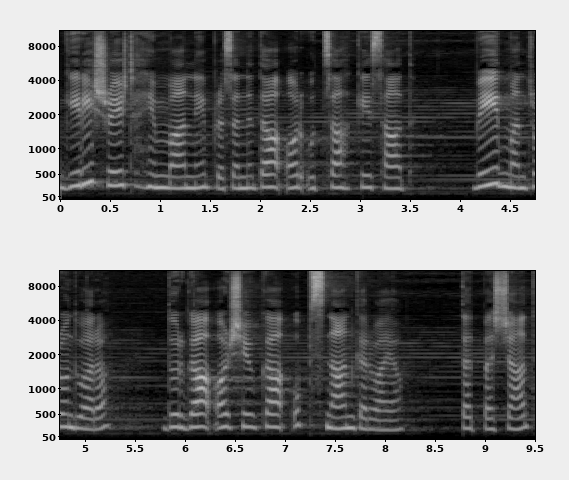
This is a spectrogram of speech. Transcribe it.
गिरिश्रेष्ठ हिमवान ने प्रसन्नता और उत्साह के साथ वेद मंत्रों द्वारा दुर्गा और शिव का उप स्नान करवाया। तत्पश्चात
